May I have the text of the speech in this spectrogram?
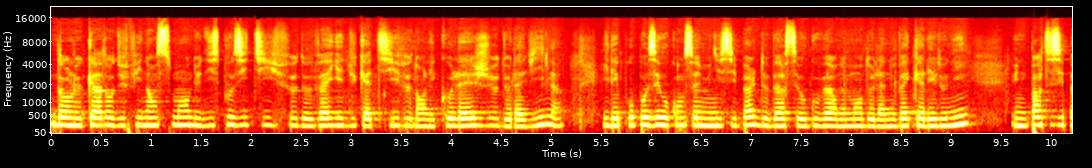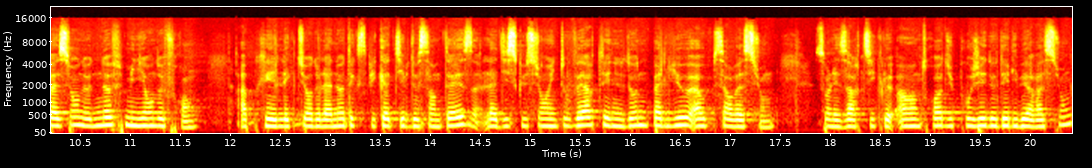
Dans le cadre du financement du dispositif de veille éducative dans les collèges de la ville, il est proposé au conseil municipal de verser au gouvernement de la Nouvelle-Calédonie une participation de 9 millions de francs. Après lecture de la note explicative de synthèse, la discussion est ouverte et ne donne pas lieu à observation. Sur les articles 1 et 3 du projet de délibération,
